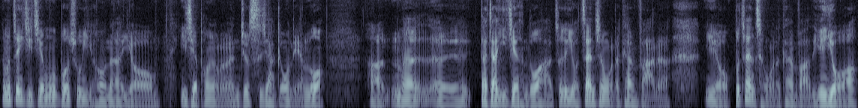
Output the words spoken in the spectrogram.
那么这一集节目播出以后呢，有一些朋友们就私下跟我联络。啊，那么呃，大家意见很多啊，这个有赞成我的看法的，也有不赞成我的看法的，也有哦。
